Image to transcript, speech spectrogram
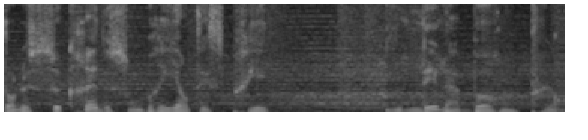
dans le secret de son brillant esprit, il élabore un plan.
